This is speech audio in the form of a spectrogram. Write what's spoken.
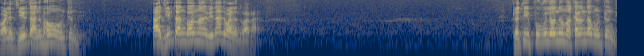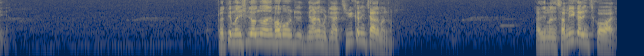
వాళ్ళ జీవిత అనుభవం ఉంటుంది. ఆ జీవిత అనుభవం మనం వినాలి వాళ్ళ ద్వారా. ప్రతి పువ్వులోనూ మకరందం ఉంటుంది. ప్రతి మనిషిలోనూ అనుభవం ఉంటుంది జ్ఞానం ఉంటుంది. అది స్వీకరించాలి మనం. అది మనం సమీకరించుకోవాలి.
